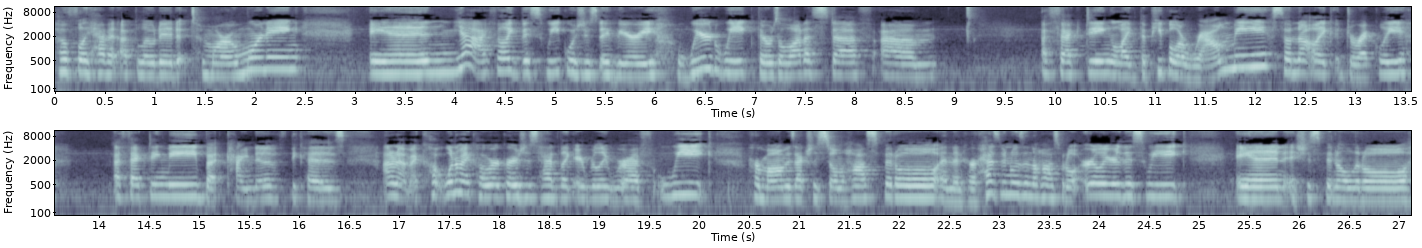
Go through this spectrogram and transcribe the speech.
hopefully have it uploaded tomorrow morning. And yeah, I feel like this week was just a very weird week. There was a lot of stuff um, affecting like the people around me. So not like directly affecting me, but kind of because I don't know, my one of my coworkers just had like a really rough week. Her mom is actually still in the hospital and then her husband was in the hospital earlier this week and it's just been a little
